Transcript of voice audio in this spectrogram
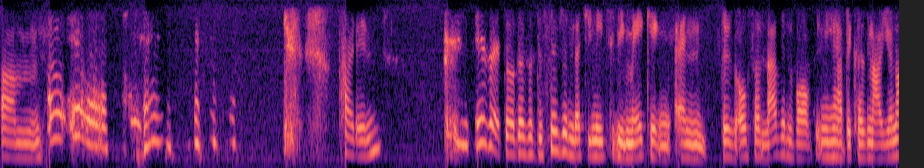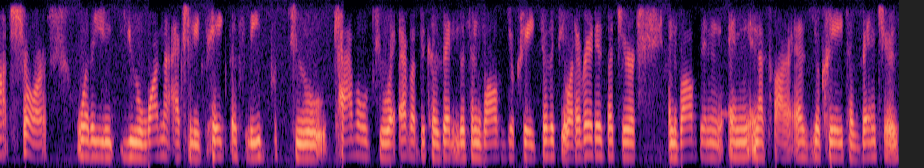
Um, Oh, pardon. Is it? So there's a decision that you need to be making, and there's also love involved in here because now you're not sure whether you you want to actually take this leap to travel to wherever because then this involves your creativity, whatever it is that you're involved in, in, in as far as your creative ventures.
